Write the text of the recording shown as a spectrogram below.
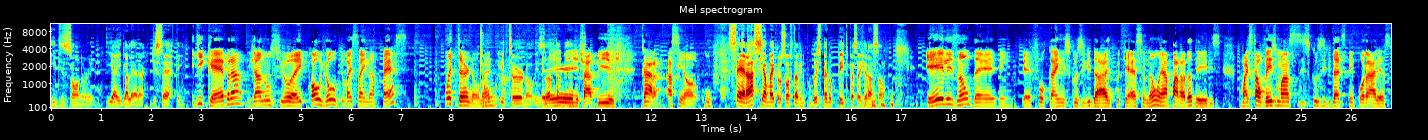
e Dishonored. E aí, galera, dissertem. E de quebra, já anunciou aí qual jogo que vai sair na PES? Um Eternal, Doom né? Doom Eternal, exatamente. Eita, bicho. Cara, assim, ó. Será se a Microsoft tá vindo com dois pés no peito pra essa geração? Eles não devem é, focar em exclusividade, porque essa não é a parada deles. Mas talvez umas exclusividades temporárias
